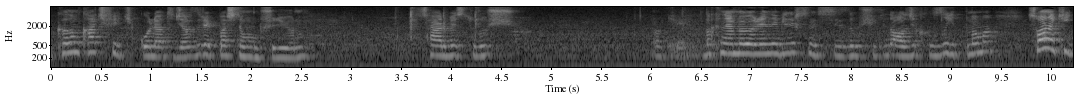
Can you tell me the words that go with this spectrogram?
Bakalım kaç frikik gol atacağız. Direkt baştan vuruşu diyorum. Serbest duruş. Okey. Bakın hemen öğrenebilirsiniz siz de bu şekilde. Azıcık hızlı gittim ama sonraki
